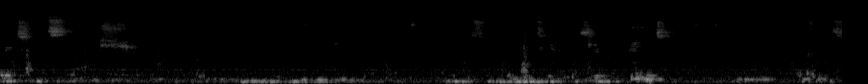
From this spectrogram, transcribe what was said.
operation slash. We also put UTF-08. It's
